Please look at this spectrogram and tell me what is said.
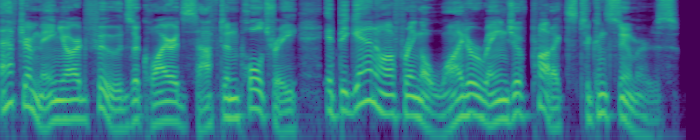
After Mainyard Foods acquired Safton Poultry, it began offering a wider range of products to consumers.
